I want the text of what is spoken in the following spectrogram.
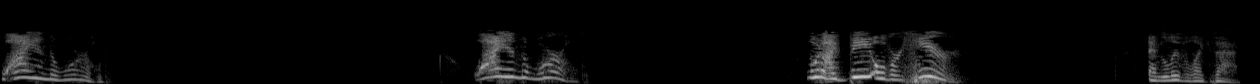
Why in the world? Why in the world would I be over here and live like that?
